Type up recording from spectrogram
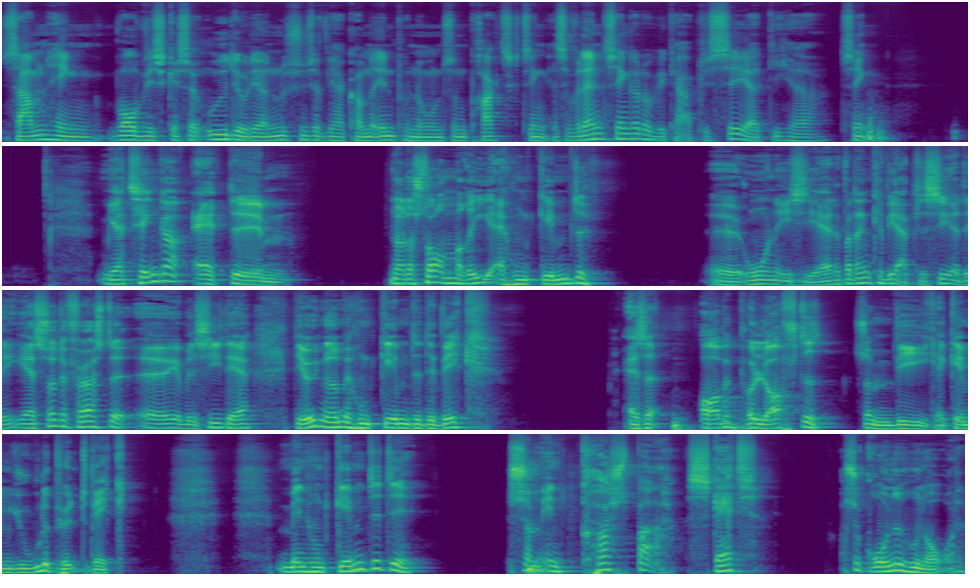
sammenhæng, hvor vi skal så udleve det, og nu synes jeg, vi har kommet ind på nogle sådan praktiske ting. Altså, hvordan tænker du, vi kan applicere de her ting? Jeg tænker, at øh, når der står om Maria, at hun gemte øh, ordene i sit hjerte. Hvordan kan vi applicere det? Ja, så det første, øh, jeg vil sige, det er, det er jo ikke noget med, at hun gemte det væk. Altså oppe på loftet, som vi kan gemme julepynt væk. Men hun gemte det som en kostbar skat, og så grundede hun over det.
